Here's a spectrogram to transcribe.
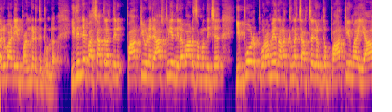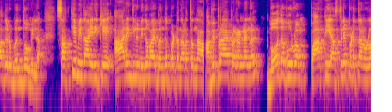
പരിപാടിയിൽ പങ്കെടുത്തിട്ടുണ്ട്. ഇതിന്റെ പശ്ചാത്തലത്തിൽ പാർട്ടിയുടെ രാഷ്ട്രീയ നിലപാട് സംബന്ധിച്ച് ഇപ്പോൾ പുറമേ നടക്കുന്ന ചർച്ചകൾക്ക് പാർട്ടിയുമായി യാതൊരു ബന്ധവുമില്ല. സത്യം ഇതായിരിക്കെ ആരെങ്കിലും ഇതുമായി ബന്ധപ്പെട്ട് നടത്തുന്ന അഭിപ്രായ പ്രകടനങ്ങൾ ബോധപൂർവം പാർട്ടിയെ അസ്ഥിരപ്പെടുത്താനുള്ള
